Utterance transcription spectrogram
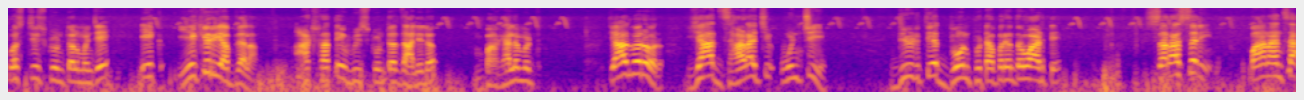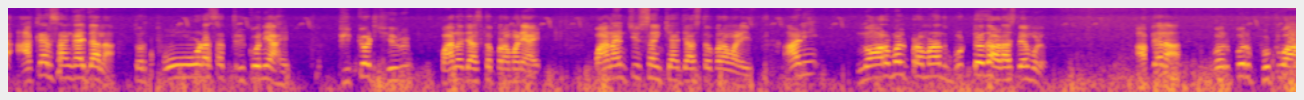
पस्तीस क्विंटल म्हणजे एक एकरी आपल्याला अठरा ते वीस क्विंटल झालेलं बघायला मिळतं. त्याचबरोबर या झाडाची उंची दीड ते दोन फुटापर्यंत वाढते. सरासरी पानांचा आकार सांगायचा झाला तर थोडासा त्रिकोणी आहे. फिकट हिरवी पानं जास्त प्रमाणे आहे. पानांची संख्या जास्त प्रमाणे आणि नॉर्मल प्रमाणात बुट्ट झाड असल्यामुळं आपल्याला भरपूर फुटवा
